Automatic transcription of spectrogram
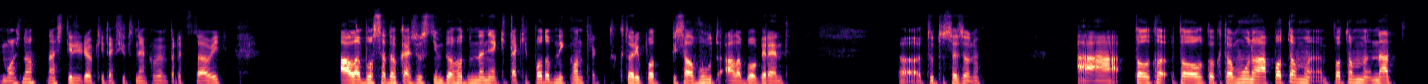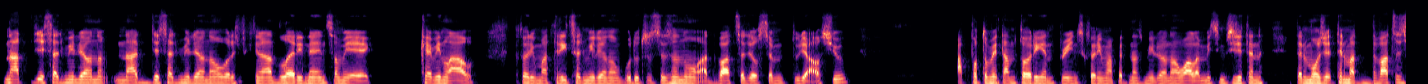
možno na 4 roky, tak si to nejako viem predstaviť. Alebo sa dokážu s ním dohodnúť na nejaký taký podobný kontrakt, ktorý podpísal Wood alebo Grant uh, túto sezónu. A toľko, toľko k tomu. No a potom, potom nad, nad, 10 milión, nad 10 miliónov, respektíve nad Larry Nanceom je Kevin Lau, ktorý má 30 miliónov budúcu sezónu a 28 tú ďalšiu. A potom je tam Torian Prince, ktorý má 15 miliónov, ale myslím si, že ten, ten, môže, ten má 26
